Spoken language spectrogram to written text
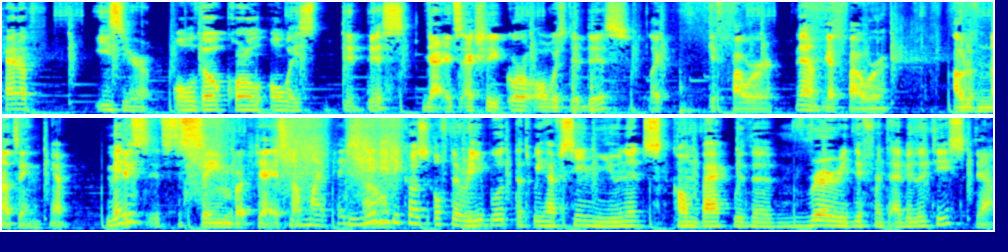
kind of easier, although Coral always did this. Yeah. It's actually Coral always did this. Like give power, Yeah, get power out of nothing. yeah. Maybe It's it's the same, but yeah, it's not my place. Maybe because of the reboot that we have seen units come back with very different abilities Yeah.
